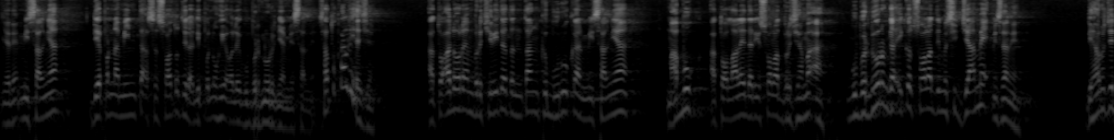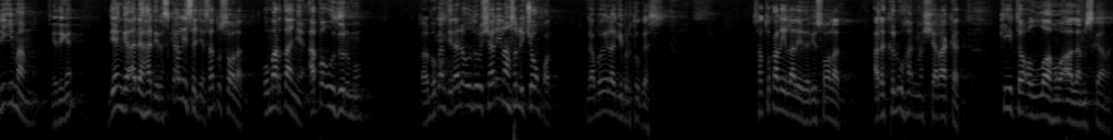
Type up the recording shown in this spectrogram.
ya, misalnya dia pernah minta sesuatu tidak dipenuhi oleh gubernurnya misalnya, satu kali aja atau ada orang yang bercerita tentang keburukan misalnya mabuk atau lalai dari sholat berjamaah. Gubernur nggak ikut sholat di masjid jamek misalnya. Dia harus jadi imam gitu kan? Dia nggak ada hadir sekali saja satu sholat. Umar tanya apa uzurmu? Kalau bukan tidak ada uzur syari langsung dicopot nggak boleh lagi bertugas. Satu kali lalai dari sholat. Ada keluhan masyarakat. Kita Allahu alam sekarang.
